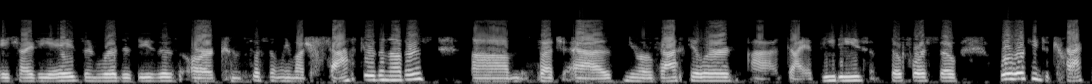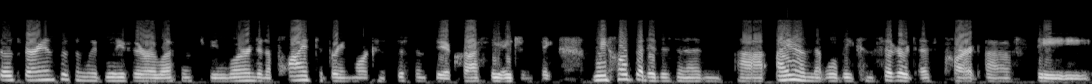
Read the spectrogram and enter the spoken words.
HIV, AIDS, and rare diseases are consistently much faster than others, um, such as neurovascular, uh, diabetes, and so forth. So we're working to track those variances, and we believe there are lessons to be learned and applied to bring more consistency across the agency. We hope that it is an uh, item that will be considered as part of the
